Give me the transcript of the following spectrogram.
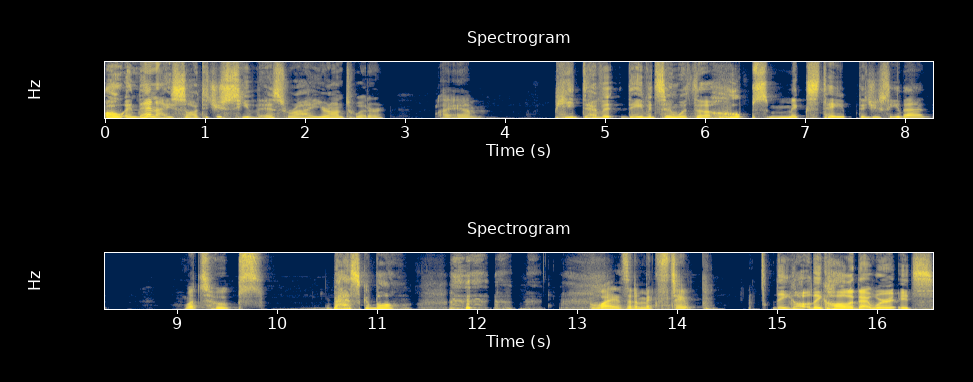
Oh, and then I saw. Did you see this? Right, you're on Twitter. I am. Pete David- Davidson with the Hoops mixtape. Did you see that? What's hoops? Basketball. Why is it a mixtape? They call they call it that, where it's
